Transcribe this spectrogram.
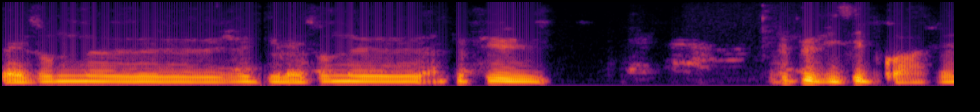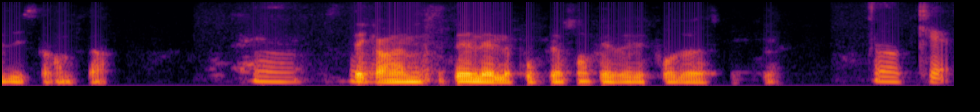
les zones, euh, je veux dire, les zones euh, un peu plus, un peu plus visibles, quoi. Je veux dire ça comme ça. Hmm. C'était quand même, c'était, les, la population faisait l'effort de respecter. Ok.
